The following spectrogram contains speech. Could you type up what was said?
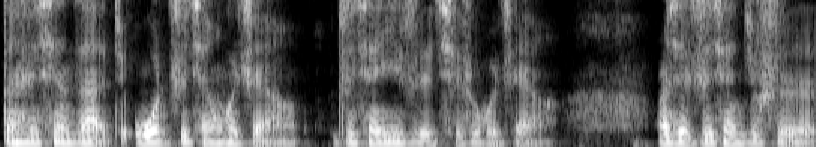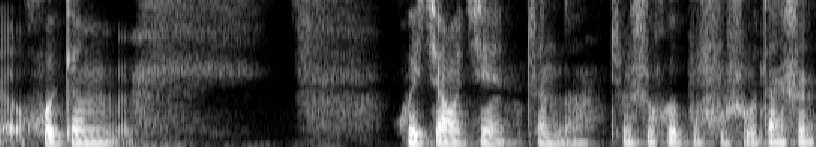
但是现在就我之前会这样，之前一直其实会这样，而且之前就是会跟会较劲，真的就是会不服输，但是。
